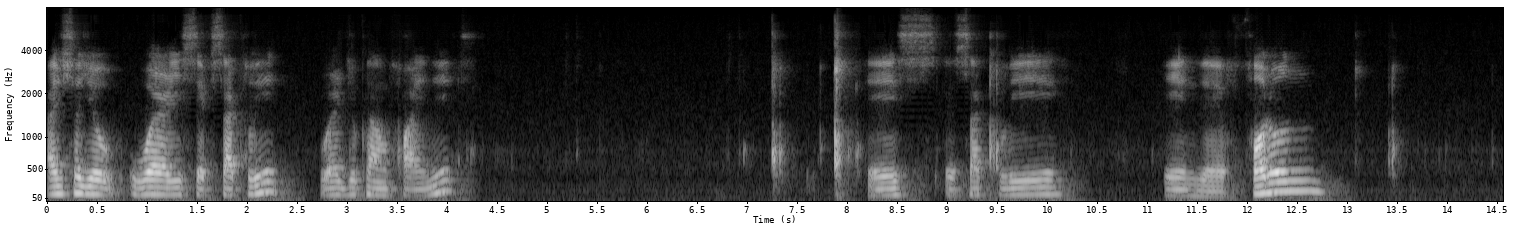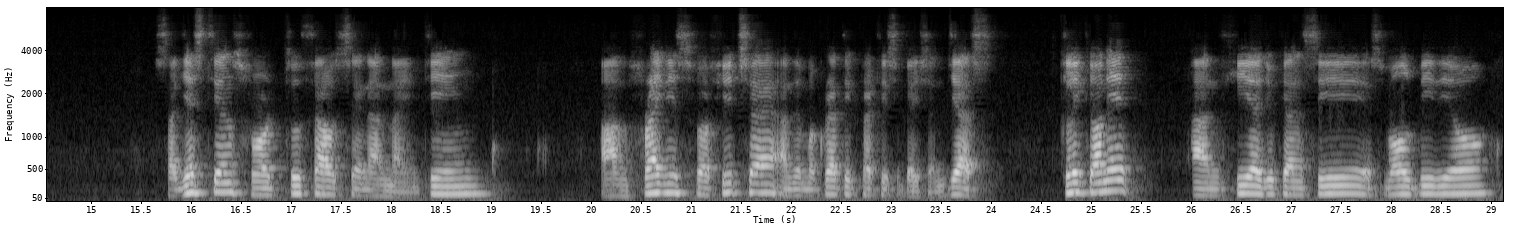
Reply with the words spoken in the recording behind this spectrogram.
I'll show you where is exactly, where you can find it. Is exactly in the forum suggestions for 2019 and Fridays for Future and Democratic Participation. Just click on it and here you can see a small video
